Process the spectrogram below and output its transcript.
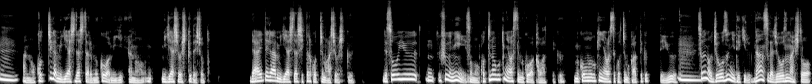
うんあの、こっちが右足出したら向こうは右、あの、右足を引くでしょと。で、相手が右足出してきたらこっちも足を引く。で、そういう風に、その、こっちの動きに合わせて向こうは変わっていく。向こうの動きに合わせてこっちも変わっていくっていう、うんそういうのを上手にできる。ダンスが上手な人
